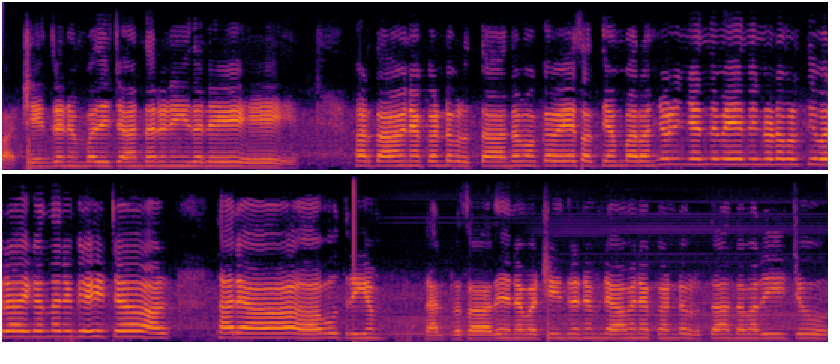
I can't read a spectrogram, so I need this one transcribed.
പക്ഷീന്ദ്രനും പതിച്ചാൻ ധരണീതലേ. ഭർത്താവിനെ കണ്ട് വൃത്താന്തമൊക്കവേ സത്യം പറഞ്ഞൊഴിഞ്ഞെന്നുമേ നിന്നുടെ മൃത്യുപരായികെന്നനുഗ്രഹിച്ചാൾ ധരാപുത്രിയും തൽപ്രസാദേന പക്ഷീന്ദ്രനും രാമനെ കണ്ട് വൃത്താന്തമറിയിച്ചു.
